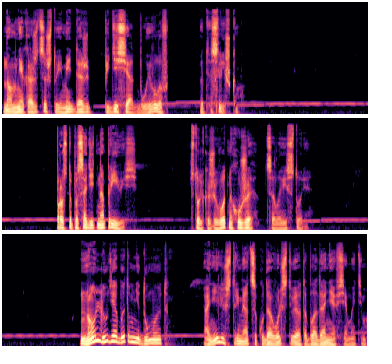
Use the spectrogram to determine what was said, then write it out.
Но мне кажется, что иметь даже 50 буйволов – это слишком. Просто посадить на привязь. Столько животных уже целая история. Но люди об этом не думают. Они лишь стремятся к удовольствию от обладания всем этим.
